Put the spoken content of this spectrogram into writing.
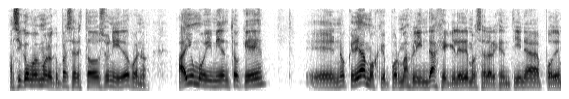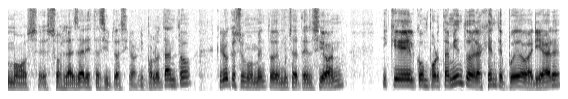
así como vemos lo que pasa en Estados Unidos, bueno, hay un movimiento que eh, no creamos que por más blindaje que le demos a la Argentina podemos soslayar esta situación. Y por lo tanto, creo que es un momento de mucha tensión y que el comportamiento de la gente pueda variar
